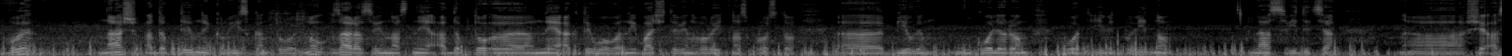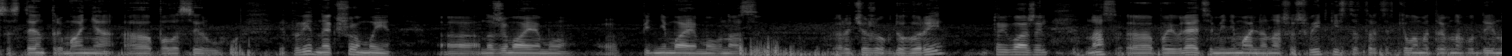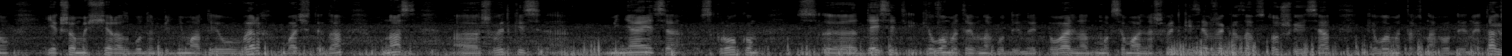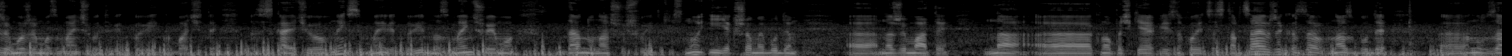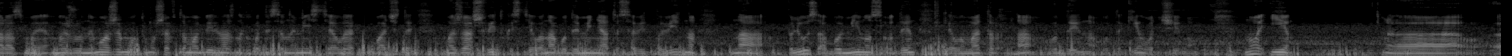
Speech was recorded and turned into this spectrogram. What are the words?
в наш адаптивний круїз-контроль. Ну, зараз він у нас не, адапто... е, не активований. Бачите, він горить у нас просто е, білим кольором. От, і відповідно у нас світиться е, ще асистент тримання полоси руху. Відповідно, якщо ми нажимаємо, піднімаємо в нас рычажок догори, той важель, у нас е, появляється мінімальна наша швидкість, це 30 км на годину. Якщо ми ще раз будемо піднімати його вверх, бачите, да, у нас е, швидкість е, міняється з кроком з, е, 10 км на годину. Відповідно, максимальна швидкість, я вже казав, 160 км на годину. І також можемо зменшувати відповідно. Бачите, натискаючи його вниз, ми відповідно зменшуємо дану нашу швидкість. Ну і якщо ми будемо нажимати на е, кнопочки, які знаходяться з торця, я вже казав, у нас буде. е, Ну, зараз ми межу не можемо, тому що автомобіль у нас знаходиться на місці, але бачите, межа швидкості вона буде мінятися відповідно на плюс або мінус 1 км на годину. От таким от чином. Ну і е,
